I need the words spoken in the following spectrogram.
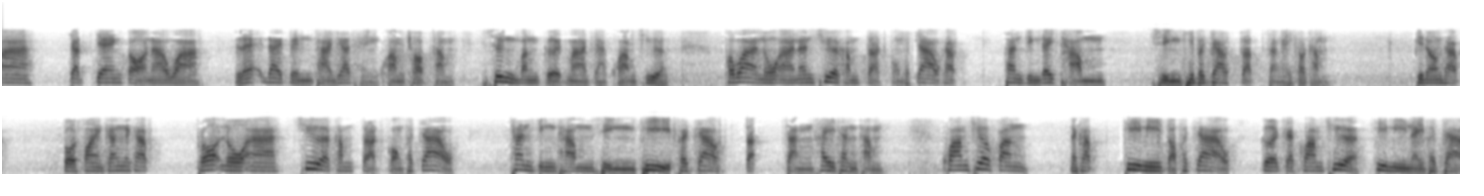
อาจัดแจงต่อนาวา และได้เป็นทายาทแห่งความชอบธรรม ซึ่งบังเกิดมาจากความเชื่อ เพราะว่าโนอานั้นเชื่อคำตรัสของพระเจ้าครับ ท่านจึงได้ทำสิ่งที่พระเจ้าตรัสสั่งให้เขาทำพี่น้องครับโปรดฟังอีกครั้งนะครับ เพราะโนอาเชื่อคำตรัสของพระเจ้า ท่านจึงทำสิ่งที่พระเจ้าสั่งให้ท่านทำความเชื่อฟังนะครับ ที่มีต่อพระเจ้า เกิดจากความเชื่อที่มีในพระเจ้า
